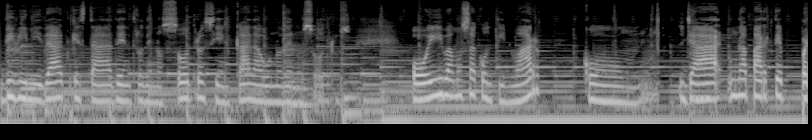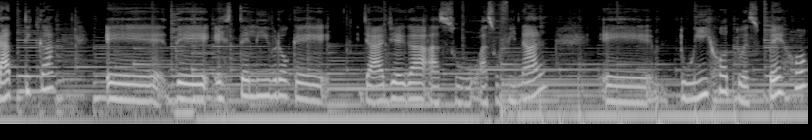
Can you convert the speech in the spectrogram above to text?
divinidad que está dentro de nosotros y en cada uno de nosotros. Hoy vamos a continuar con ya una parte práctica eh, de este libro que ya llega a su, a su final, eh, Tu hijo, tu espejo,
